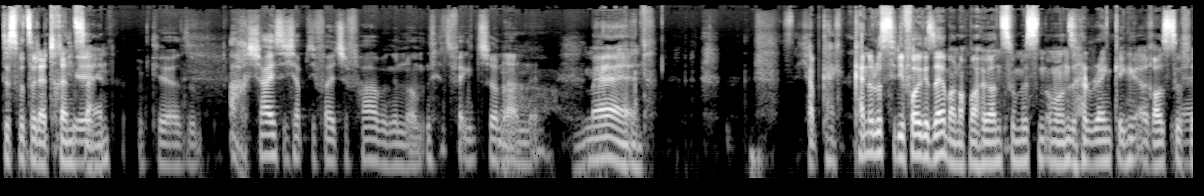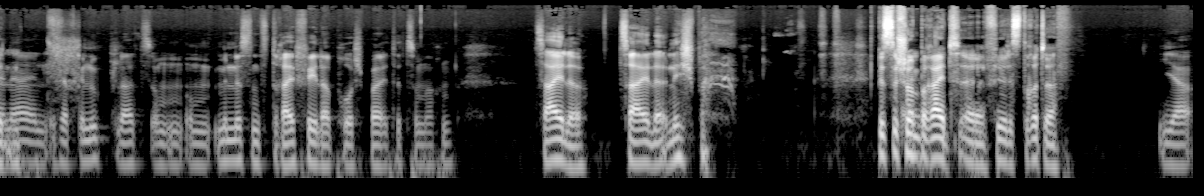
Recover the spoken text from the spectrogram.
Das wird so der Trend Okay. sein. Okay, also. Ach, scheiße, ich habe die falsche Farbe genommen. Jetzt fängt schon an. Ey. Man. Ich habe keine Lust, die Folge selber nochmal hören zu müssen, um unser Ranking äh, Nein, nein, ich habe genug Platz, um, um mindestens drei Fehler pro Spalte zu machen. Zeile, Zeile, nicht Spalte. Bist du schon bereit äh, für das dritte? Ja,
